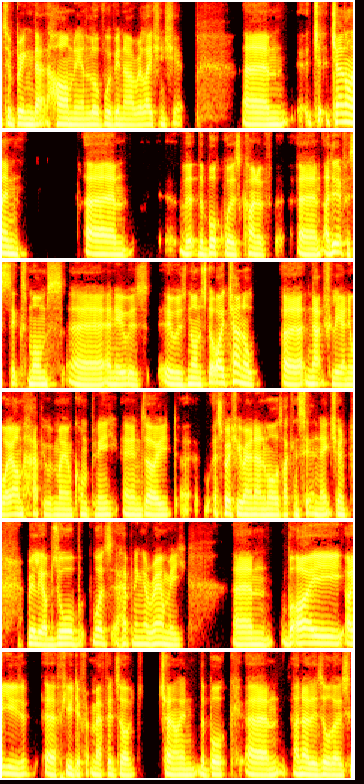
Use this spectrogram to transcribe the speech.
to bring that harmony and love within our relationship. Um, ch- channeling um, the the book was kind of um, I did it for six months uh, and it was it was nonstop. I channel uh, naturally anyway. I'm happy with my own company, and I, uh, especially around animals, I can sit in nature and really absorb what's happening around me. Um, but I I use a few different methods of channeling the book. Um, I know there's all those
